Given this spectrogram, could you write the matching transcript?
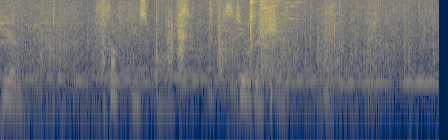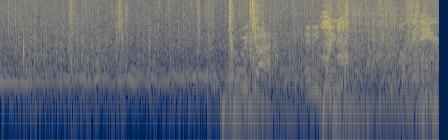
Here. Fuck these wolves. Steal their shit. What do we got? Anything? Over there.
